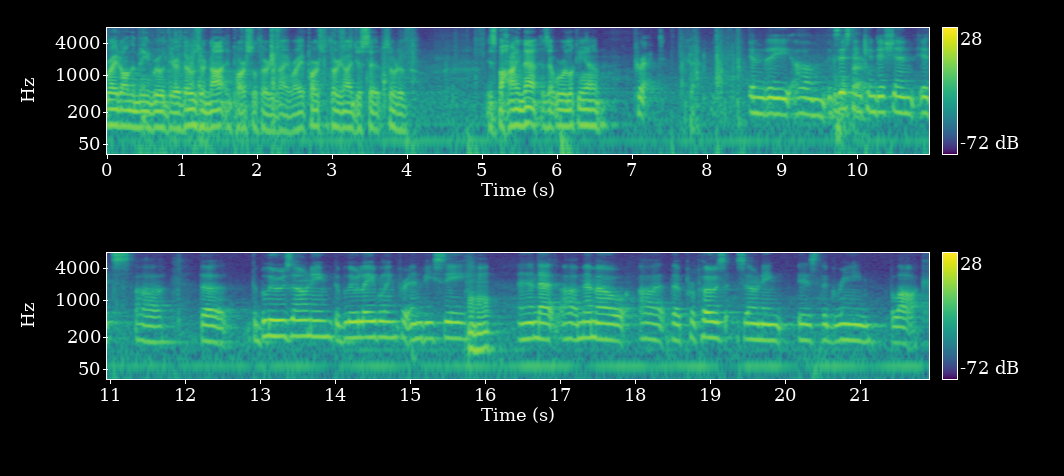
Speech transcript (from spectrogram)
right on the main road there. Those are not in parcel 39, right? Parcel 39 just said- sort of is behind that? Is that what we're looking at? Correct. Okay. In the um, existing condition, it's uh, the, the blue zoning, the blue labeling for NVC. And in that uh, memo, uh, the proposed zoning is the green block,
